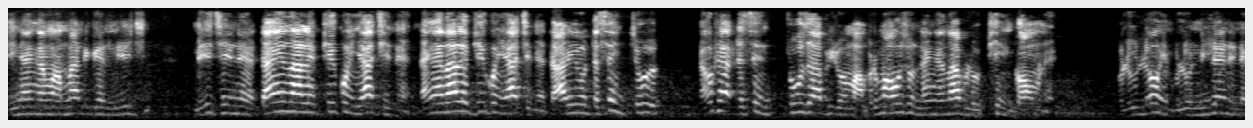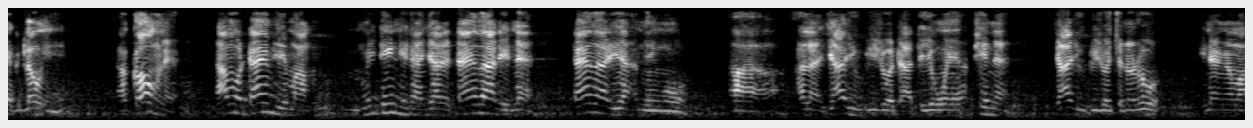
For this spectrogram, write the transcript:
ဒီနိုင်ငံမှာအမှန်တကယ်နေနေချင်းနဲ့တိုင်းရင်းသားလည်းဖြစ်ခွင့်ရချင်းနဲ့နိုင်ငံသားလည်းဖြစ်ခွင့်ရချင်းနဲ့ဒါတွေကိုတစ်ဆင့်ကျိုးနောက်ထပ်တစ်ဆင့်စူးစမ်းပြီးတော့မှပထမဦးဆုံးနိုင်ငံသားဘယ်လိုဖြစ်ရင်ကောင်းမလဲဘယ်လိုလုပ်ရင်ဘယ်လိုနီးလန်းနေနဲ့လုပ်ရင်အကောင်းမလဲ ဒါမှမဟုတ်တိုင်းပြည်မှာမိတိန်နေထိုင်ကြတဲ့တိုင်းရင်းသားတွေနဲ့တိုင်းရင်းသားတွေရဲ့အမြင်ကိုအာဟလာရယူပြီးတော့ဒါတရားဝင်အဖြစ်နဲ့ရယူပြီးတော့ကျွန်တော်တို့ဒီနိုင်ငံမှာ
